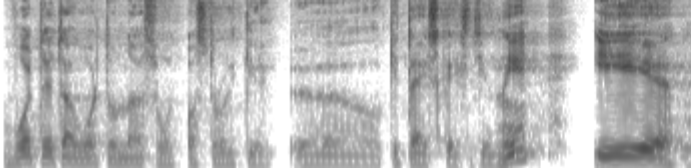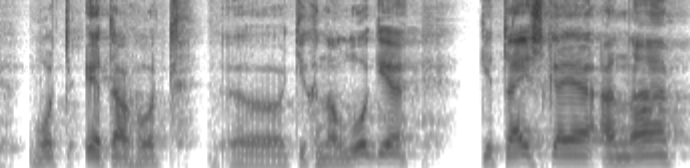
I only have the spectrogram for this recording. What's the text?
Вот это вот у нас вот постройки э, китайской стены. И вот эта вот э, технология китайская, она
